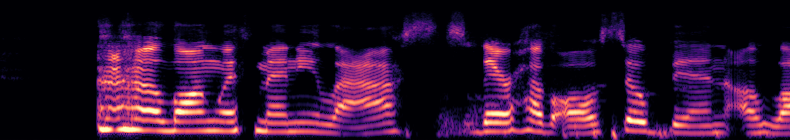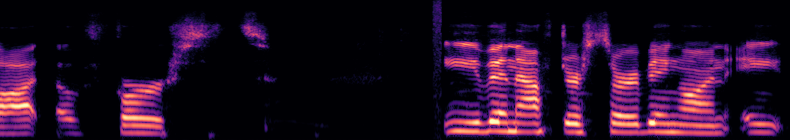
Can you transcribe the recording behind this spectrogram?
Along with many lasts, there have also been a lot of firsts. Even after serving on eight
